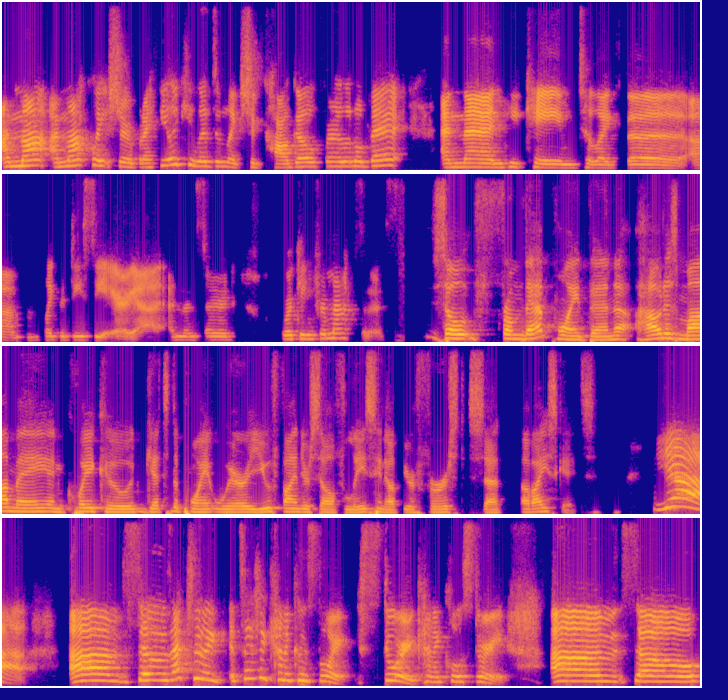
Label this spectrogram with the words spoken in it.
i'm not i'm not quite sure but i feel like he lived in like chicago for a little bit and then he came to like the um like the dc area and then started working for Maximus. So from that point, then, how does Mame and Kwaku get to the point where you find yourself lacing up your first set of ice skates? Yeah. Um, so it was actually like it's actually kind of cool story, story, kind of cool story. Um, so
